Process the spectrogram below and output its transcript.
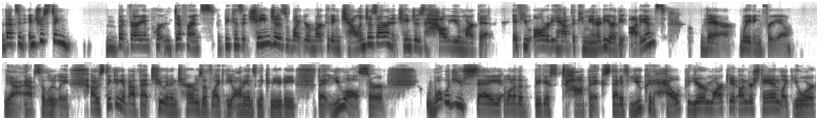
that's an interesting but very important difference because it changes what your marketing challenges are and it changes how you market if you already have the community or the audience there waiting for you. Yeah, absolutely. I was thinking about that too. And in terms of like the audience and the community that you all serve, what would you say one of the biggest topics that if you could help your market understand, like your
